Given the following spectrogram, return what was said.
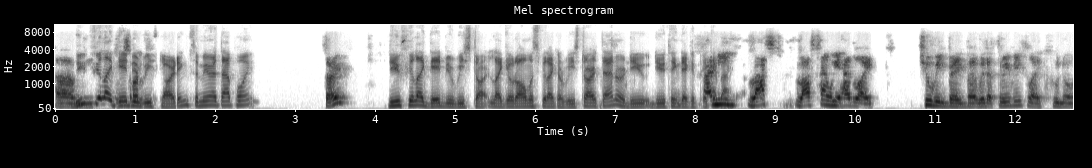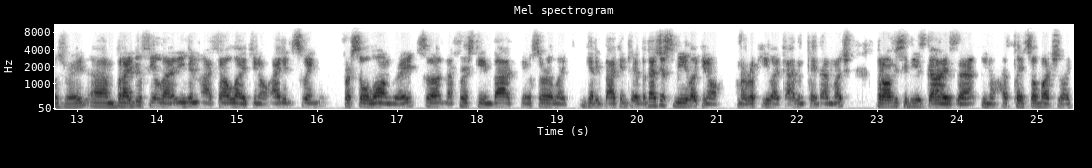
Um, Do you feel like they'd be restarting Sameer at that point? Sorry. Do you feel like they'd be restart? Like it would almost be like a restart then, or do you do you think they could pick I it mean, back? last last time we had like two week break, but with a three week, like who knows, right? Um, but I do feel that even I felt like you know I didn't swing for so long, right? So that first game back, it was sort of like getting back into it. But that's just me, like you know, I'm a rookie, like I haven't played that much. But obviously, these guys that you know have played so much, like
